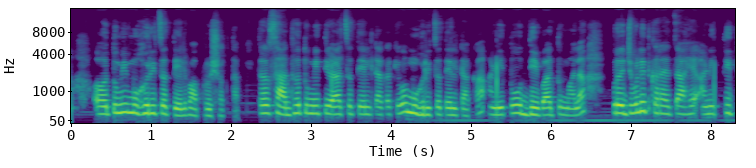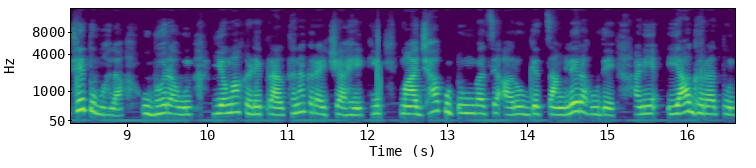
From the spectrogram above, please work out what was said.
तुम्ही मोहरीचं तेल वापरू शकता. तर साधं तुम्ही तिळाचं तेल टाका किंवा मोहरीचं तेल टाका आणि तो दिवा तुम्हाला प्रज्वलित करायचं आहे आणि तिथे तुम्हाला उभं राहून यमाकडे प्रार्थना करायची आहे की माझ्या कुटुंबाचे आरोग्य चांगले राहू दे आणि या घरातून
